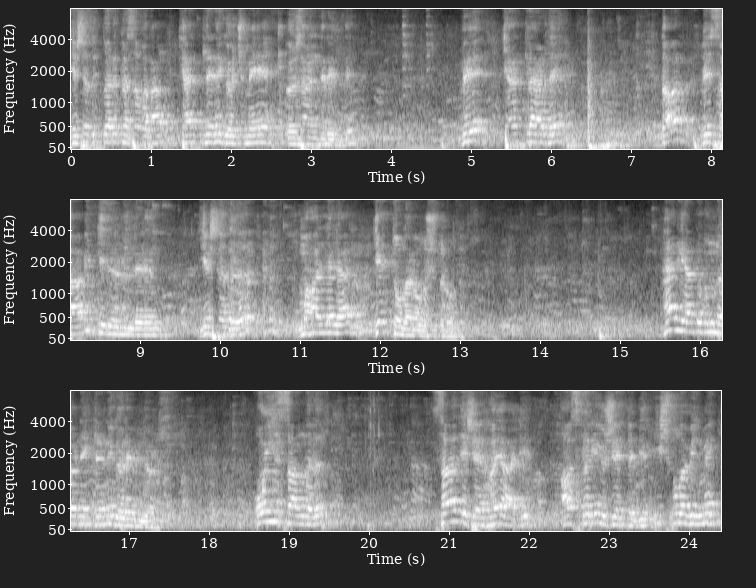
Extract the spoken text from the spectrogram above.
yaşadıkları kasabadan kentlere göçmeye özendirildi. Ve kentlerde dar ve sabit gelirlilerin yaşadığı mahalleler, gettolar oluşturuldu. Her yerde bunun örneklerini görebiliyoruz. O insanların sadece hayali asgari ücretle bir iş bulabilmek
